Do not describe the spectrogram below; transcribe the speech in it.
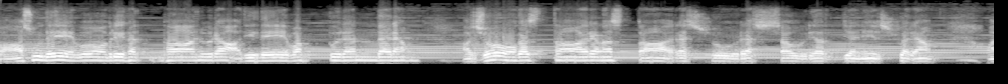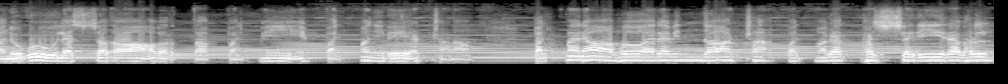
വാസുദേവോ ബൃഹദ്ഭാനുരാതിദേവ പുരന്തരം. അശോകസ്ഥാരണസ്ഥാരശൂരശൗര്യർജനേശ്വരം. അനുകൂലശതാവർത്ത പത്മീ പത്മനിവേക്ഷണം. പത്മനാഭോ അരവിന്ദാക്ഷ പത്മഗർഭശരീരഭൃൽ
